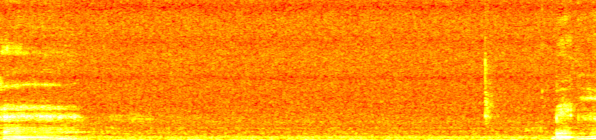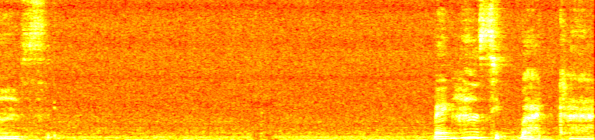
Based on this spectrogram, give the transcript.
ค่ะแบงค์ห้าสิบแบงค์ห้าสิบบาทค่ะ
